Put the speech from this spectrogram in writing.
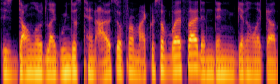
is download like Windows 10 ISO from Microsoft website, and then get on like a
